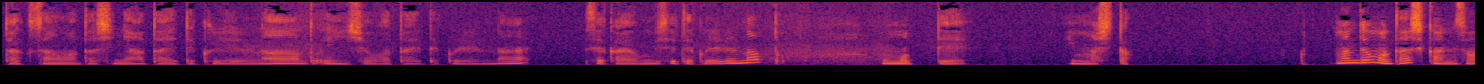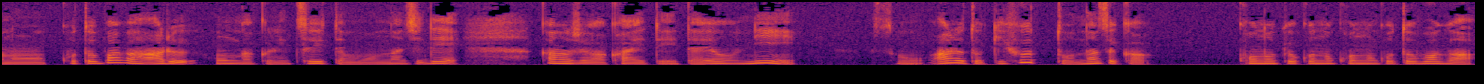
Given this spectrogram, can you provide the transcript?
たくさん私に与えてくれるなと印象を与えてくれるな世界を見せてくれるなと思っていました。まあでも確かにその言葉がある音楽についても同じで彼女が書いていたようにそうある時ふっとなぜかこの曲のこの言葉が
